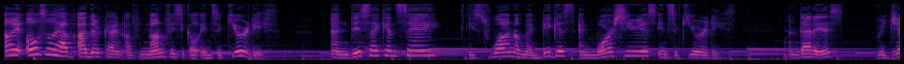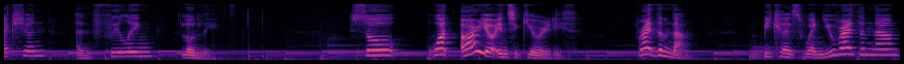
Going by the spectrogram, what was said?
I also have other kind of non-physical insecurities. And this I can say is one of my biggest and more serious insecurities. And that is rejection, and feeling lonely. So, what are your insecurities? Write them down. Because when you write them down,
